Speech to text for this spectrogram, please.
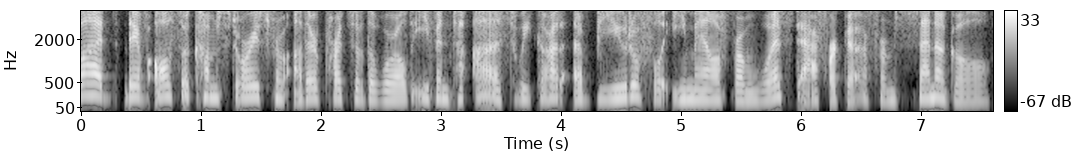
But there have also come stories from other parts of the world, even to us. We got a beautiful email from West Africa, from Senegal,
